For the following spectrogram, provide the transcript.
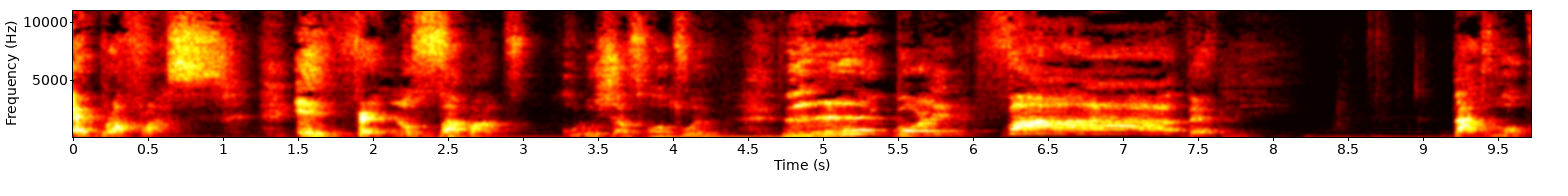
Epaphras, a fellow servant, Colossians 4:12, laboring fervently, that what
